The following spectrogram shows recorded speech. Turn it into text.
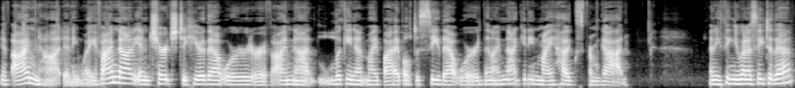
if I'm not anyway, if I'm not in church to hear that word, or if I'm not looking at my Bible to see that word, then I'm not getting my hugs from God. Anything you want to say to that?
